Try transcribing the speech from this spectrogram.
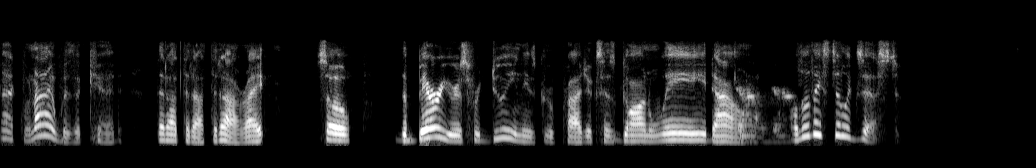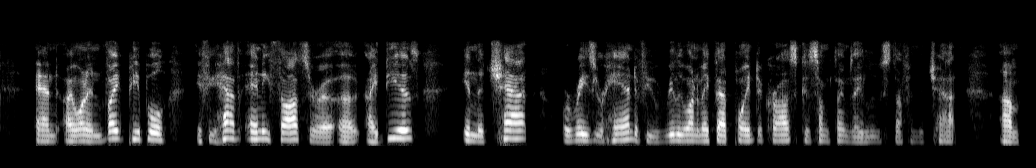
Back when I was a kid, da da da da da, right? So the barriers for doing these group projects has gone way down, although they still exist. And I want to invite people, if you have any thoughts or uh, ideas in the chat, or raise your hand if you really want to make that point across, because sometimes I lose stuff in the chat. Um,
